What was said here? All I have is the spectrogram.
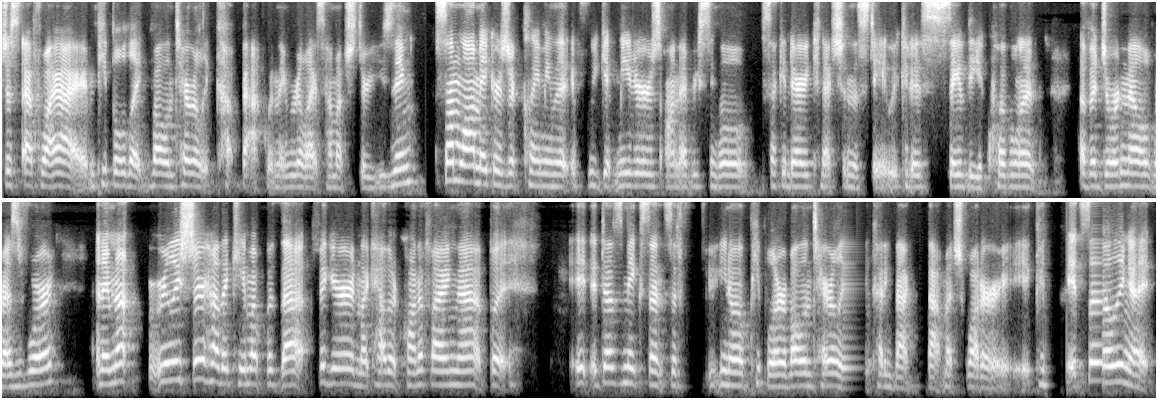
just FYI. And people like voluntarily cut back when they realize how much they're using. Some lawmakers are claiming that if we get meters on every single secondary connection in the state, we could save the equivalent of a Jordanelle reservoir. And I'm not really sure how they came up with that figure and like how they're quantifying that, but it, it does make sense if you know people are voluntarily cutting back that much water it could it's building a,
